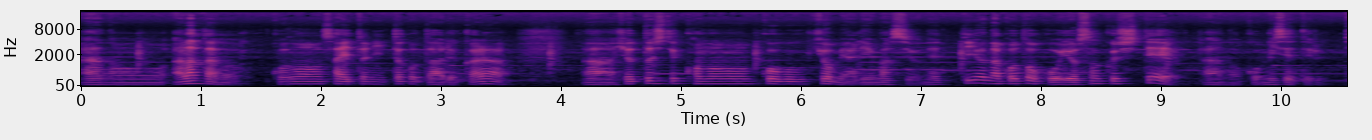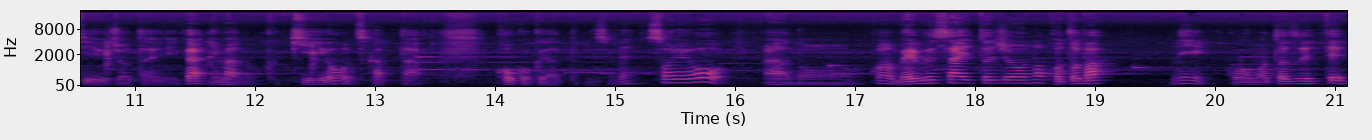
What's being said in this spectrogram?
あのーあなたのこのサイトに行ったことあるからあひょっとしてこの広告興味ありますよね。っていうようなことをこう予測してあのこう見せてるっていう状態が今のクッキーを使った広告だったんですよね。それをあのこのウェブサイト上の言葉にこう基づいて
